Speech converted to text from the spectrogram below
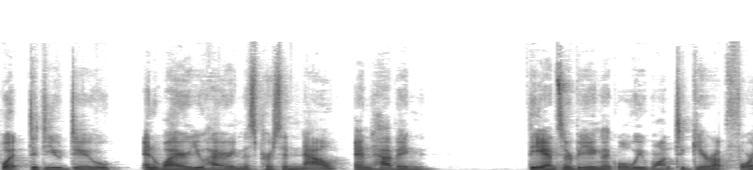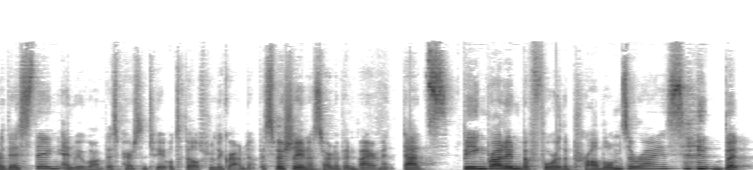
What did you do? And why are you hiring this person now? And having the answer being like, well, we want to gear up for this thing and we want this person to be able to build from the ground up, especially in a startup environment. That's being brought in before the problems arise, but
